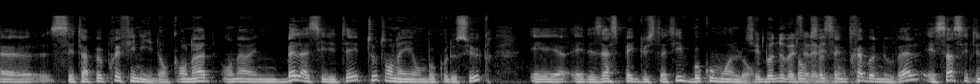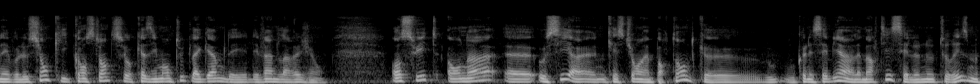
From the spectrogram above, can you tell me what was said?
euh, c'est à peu près fini. Donc on a, on a une belle acidité tout en ayant beaucoup de sucre et, et des aspects gustatifs beaucoup moins lourds. C'est une bonne nouvelle, Donc ça, c'est une très bonne nouvelle. Et ça, c'est une évolution qui est constante sur quasiment toute la gamme des, des vins de la région. Ensuite, on a euh, aussi une question importante que vous, connaissez bien à la Marty, c'est le no-tourisme.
